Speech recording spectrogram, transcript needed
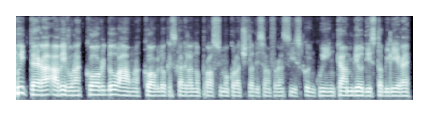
Twitter aveva un accordo, ha un accordo che scade l'anno prossimo con la città di San Francisco, in cui in cambio di stabilire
